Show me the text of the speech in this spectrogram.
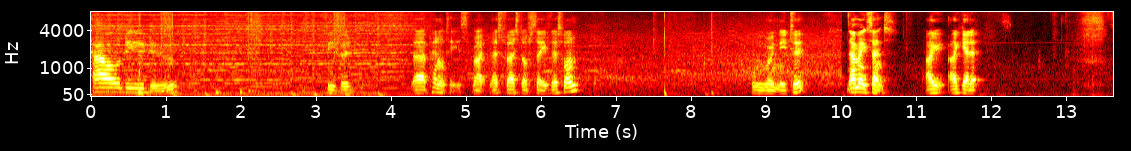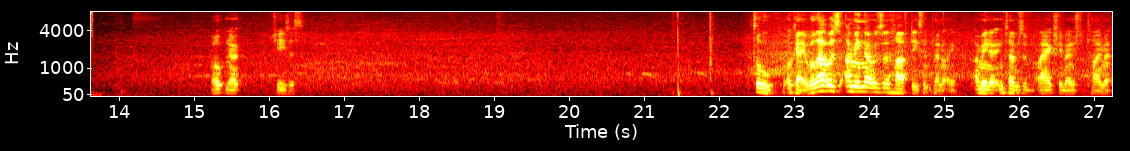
how do you do FIFA uh, penalties. Right, let's first off save this one. We won't need to. That makes sense. I, I get it. Oh, no. Jesus. Oh, okay. Well, that was. I mean, that was a half decent penalty. I mean, in terms of, I actually managed to time it.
